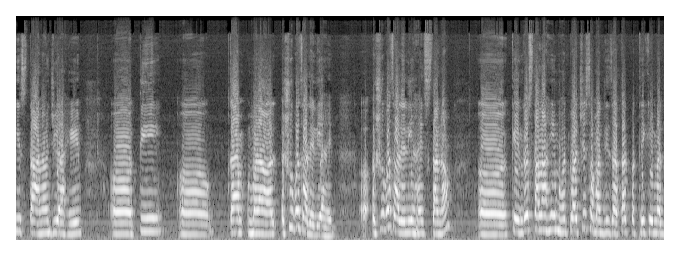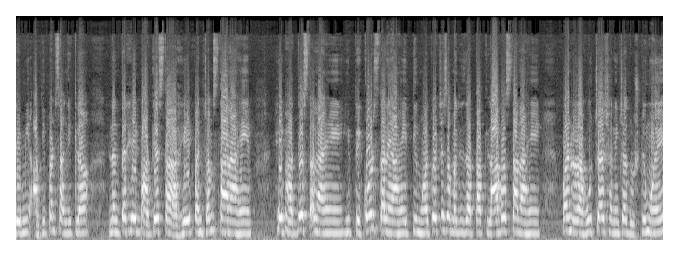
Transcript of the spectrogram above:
ही स्थानं जी आहे ती काय म्हणाल अशुभ झालेली आहेत. अशुभ झालेली आहेत स्थानं केंद्रस्थानं ही महत्वाची समजली जातात. पत्रिकेमध्ये मी आधी पण सांगितलं. नंतर हे भाग्यस्थान हे पंचम स्थान आहे हे भाग्यस्थान आहे ही त्रिकोण स्थाने आहेत ती महत्वाची समजली जातात. लाभस्थान आहे. पण राहूच्या शनीच्या दृष्टीमुळे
